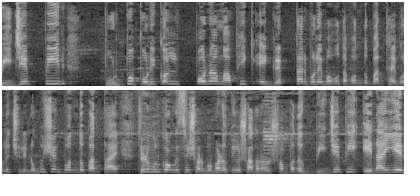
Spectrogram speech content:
বিজেপির পূর্ব পরিকল্পনা মাফিক এই গ্রেপ্তার বলে মমতা বন্দ্যোপাধ্যায় বলেছিলেন। অভিষেক বন্দ্যোপাধ্যায়, তৃণমূল কংগ্রেসের সর্বভারতীয় সাধারণ সম্পাদক, বিজেপি, এনআইএর,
